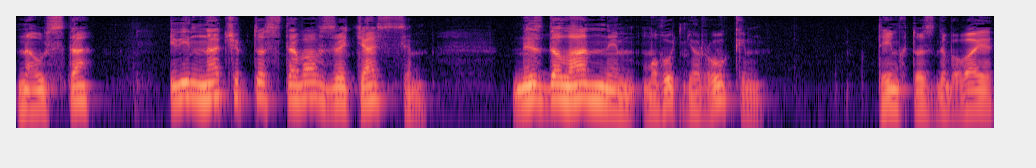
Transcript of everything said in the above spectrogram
на уста, і він начебто ставав звитязцем, нездоланним, могутньоруким, тим, хто здобуває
